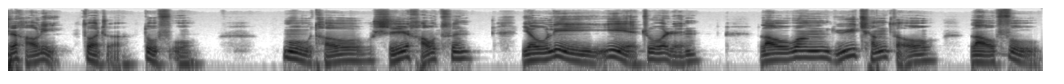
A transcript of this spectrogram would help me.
石壕吏，作者杜甫。暮投石壕村，有吏夜捉人。老翁逾墙走，老妇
